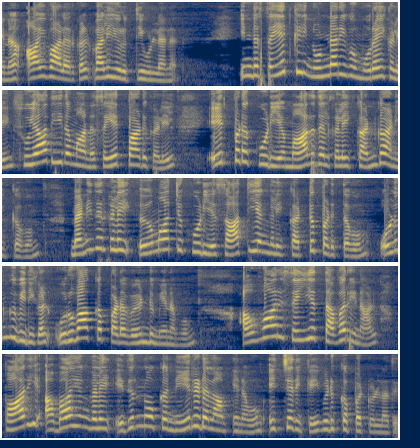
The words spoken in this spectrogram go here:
என ஆய்வாளர்கள் வலியுறுத்தியுள்ளனர். இந்த செயற்கை நுண்ணறிவு முறைகளின் சுயாதீதமான செயற்பாடுகளில் ஏற்படக்கூடிய மாறுதல்களை கண்காணிக்கவும் மனிதர்களை ஏமாற்றக்கூடிய சாத்தியங்களை கட்டுப்படுத்தவும் ஒழுங்கு விதிகள் உருவாக்கப்பட வேண்டும் எனவும் அவ்வாறு செய்ய தவறினால் பாரிய அபாயங்களை எதிர்நோக்க நேரிடலாம் எனவும் எச்சரிக்கை விடுக்கப்பட்டுள்ளது.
